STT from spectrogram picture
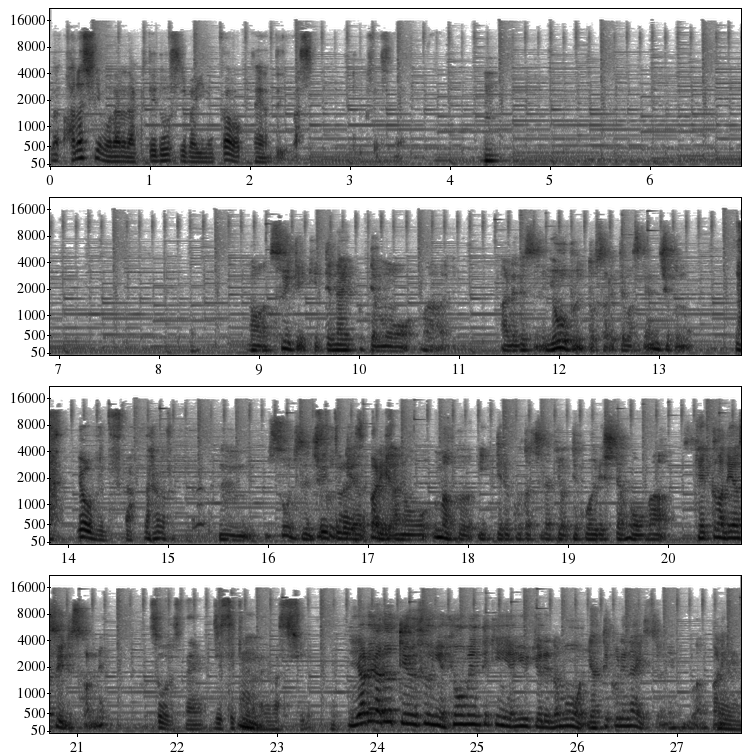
な話にもならなくてどうすればいいのかを悩んでいます。ということですね。まあ、ついていけてないってもう、まあ、あれですね、養分とされてますね、塾の。養分ですか？なるほど。うん、そうですね、塾ってやっぱりあのうまくいってる子たちだけを手こ入れした方が結果が出やすいですからね。そうですね。実績にもなりますし。やるやるっていうふうには表面的には言うけれども、やってくれないですよね、やっぱり。うん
